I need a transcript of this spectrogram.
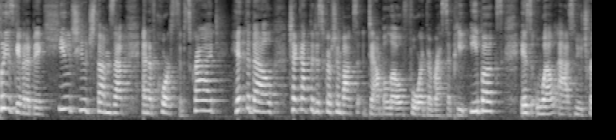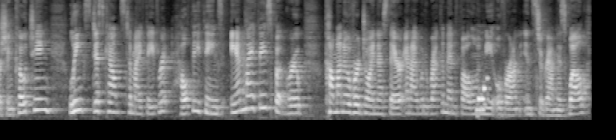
please give it a big, huge, huge thumbs up. And of course, subscribe, hit the bell, check out the description box down below for the recipe ebooks, as well as nutrition coaching, links, discounts to my favorite healthy things, and my Facebook group. Come on over, join us there, and I would recommend following me over on Instagram as well.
